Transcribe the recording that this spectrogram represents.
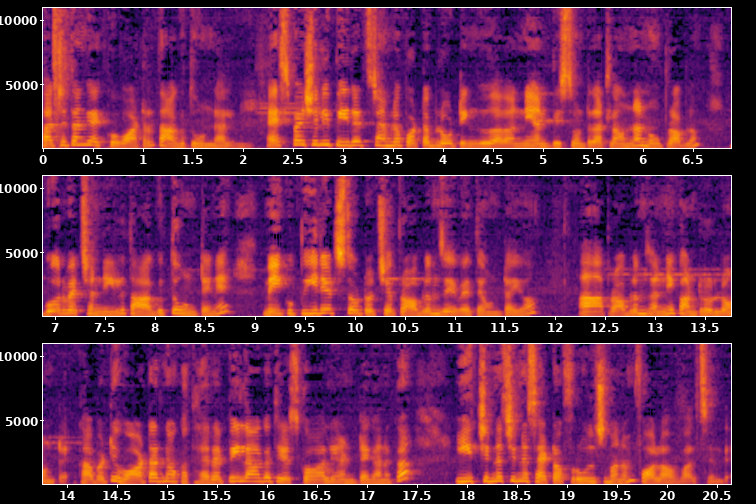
ఖచ్చితంగా ఎక్కువ వాటర్ తాగుతూ ఉండాలి. ఎస్పెషలీ పీరియడ్స్ టైంలో పొట్ట బ్లోటింగ్ అవన్నీ అనిపిస్తూ ఉంటుంది. అట్లా ఉన్నా నో ప్రాబ్లం గోరువెచ్చని నీళ్ళు తాగుతూ ఉంటేనే మీకు పీరియడ్స్ తోటి వచ్చే ప్రాబ్లమ్స్ ఏవైతే ఉంటాయో ఆ ప్రాబ్లమ్స్ అన్నీ కంట్రోల్లో ఉంటాయి. కాబట్టి వాటర్ని ఒక థెరపీ లాగా చేసుకోవాలి అంటే గనక ఈ చిన్న చిన్న సెట్ ఆఫ్ రూల్స్ మనం ఫాలో అవ్వాల్సిందే.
